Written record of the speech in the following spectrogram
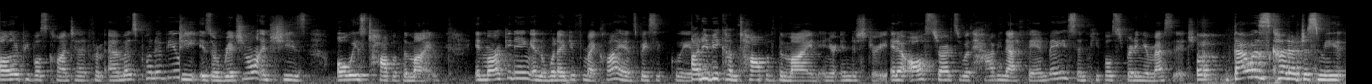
other people's content from Emma's point of view. She is original and she's always top of the mind. In marketing and what I do for my clients, basically, how do you become top of the mind in your industry? And it all starts with having that fan base and people spreading your message. That was kind of just me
